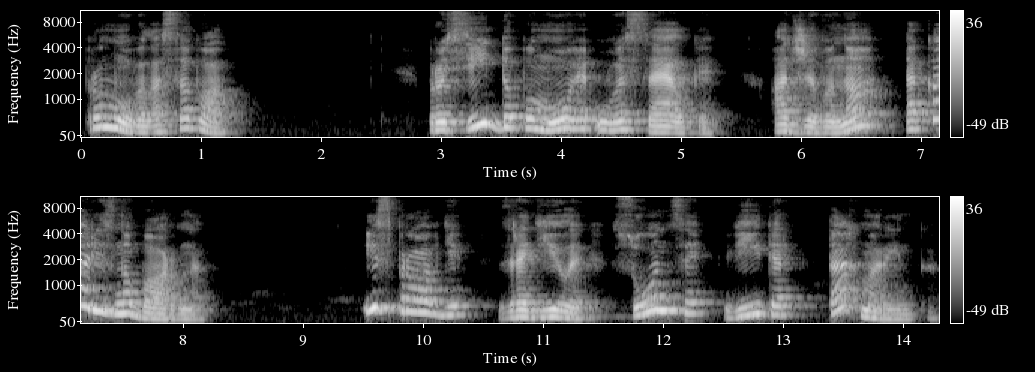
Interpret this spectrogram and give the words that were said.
промовила сова. Просіть допомоги у веселки, адже вона така різнобарвна. І справді зраділи сонце, вітер та хмаринка.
